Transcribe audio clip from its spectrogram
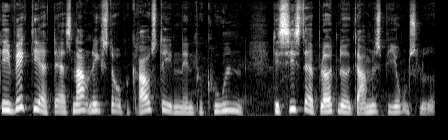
det er vigtigere, at deres navn ikke står på gravstenen end på kuglen. Det sidste er blot noget gammelt spionsluder.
